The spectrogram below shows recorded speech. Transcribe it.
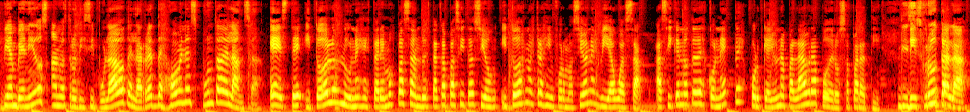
Bienvenidos a nuestro discipulado de la red de jóvenes Punta de Lanza. Este y todos los lunes estaremos pasando esta capacitación y todas nuestras informaciones vía WhatsApp, así que no te desconectes porque hay una palabra poderosa para ti. Disfrútala.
